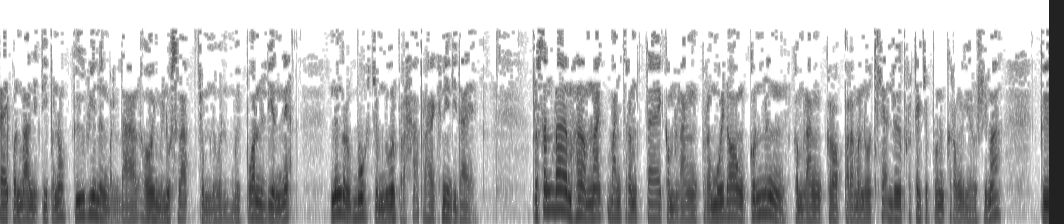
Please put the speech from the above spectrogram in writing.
តែប៉ុន្មាននាទីប៉ុណ្ណោះគឺវានឹងបណ្ដាលឲ្យមនុស្សស្លាប់ចំនួន1000លាននាក់និងរបួសចំនួនប្រហាក់ប្រហែលគ្នានេះដែរប្រសិនបើមហាអំណាចបាញ់ត្រឹមតែកម្លាំង6ដងគុណនឹងកម្លាំងក្របបរមាណូធ្លាក់លើប្រទេសជប៉ុនក្រុងអេរ៉ូស៊ីម៉ាគឺ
